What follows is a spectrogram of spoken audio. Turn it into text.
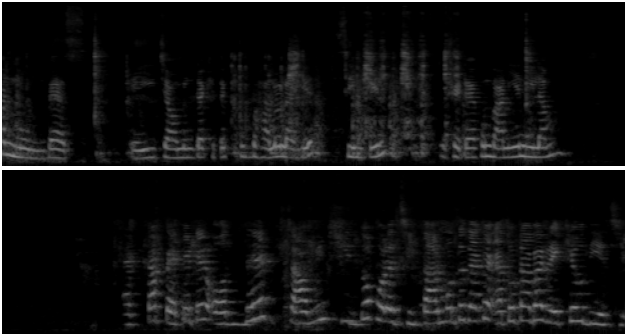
আর নুন ব্যাস। এই চাউমিনটা খেতে খুব ভালো লাগে, সিম্পল। তো সেটা এখন বানিয়ে নিলাম। একটা প্যাকেটের অর্ধেক চাউমিন সিদ্ধ করেছি, তার মধ্যে দেখো এতটা আবার রেখেও দিয়েছি।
